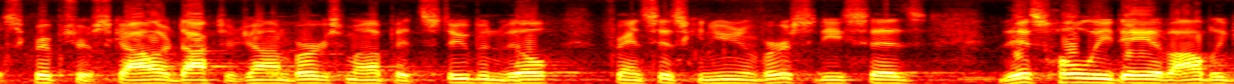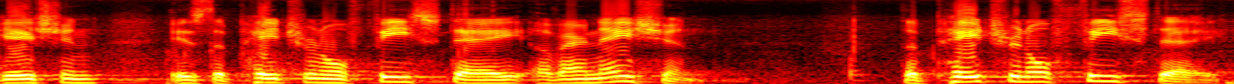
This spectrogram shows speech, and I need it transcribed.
a scripture scholar, Dr. John Bergsma, up at Steubenville Franciscan University, says this holy day of obligation is the patronal feast day of our nation. The patronal feast day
